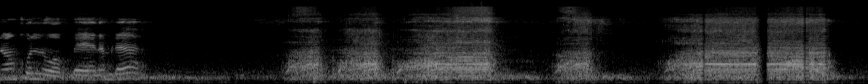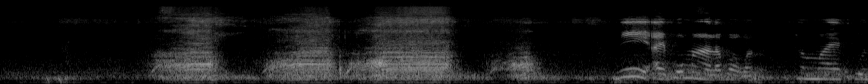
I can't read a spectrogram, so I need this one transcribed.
น้องคนหล่อแปลน้ำเด้อ นี่ไอ้พวกมาแล้วบอกว่าทำไมคุณ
